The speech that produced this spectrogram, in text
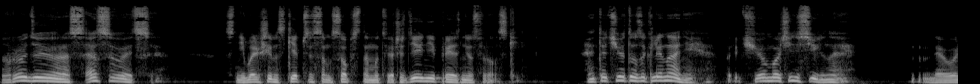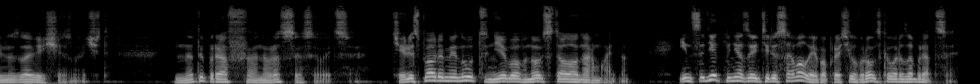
Вроде рассасывается. С небольшим скепсисом в собственном утверждении произнес Вронский. Это что-то заклинание, причем очень сильное. Довольно зловещее, значит. Но ты прав, оно рассасывается. Через пару минут небо вновь стало нормальным. Инцидент меня заинтересовал, и я попросил Вронского разобраться.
